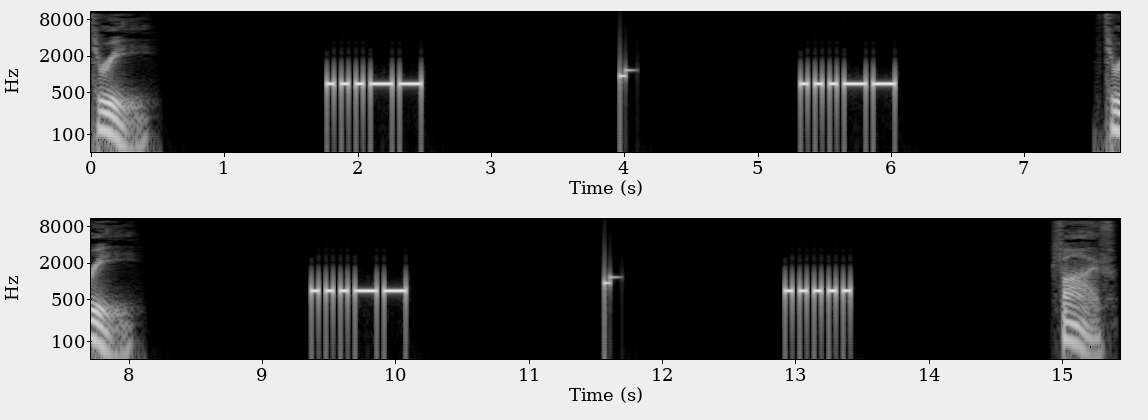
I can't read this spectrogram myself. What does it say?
3. 3. 5.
